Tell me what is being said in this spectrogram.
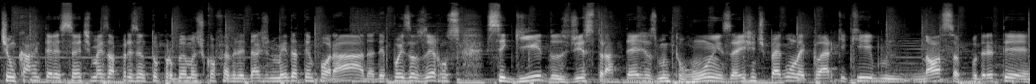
tinha um carro interessante, mas apresentou problemas de confiabilidade no meio da temporada. Depois, os erros seguidos de estratégias muito ruins. Aí a gente pega um Leclerc que, nossa, poderia ter.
